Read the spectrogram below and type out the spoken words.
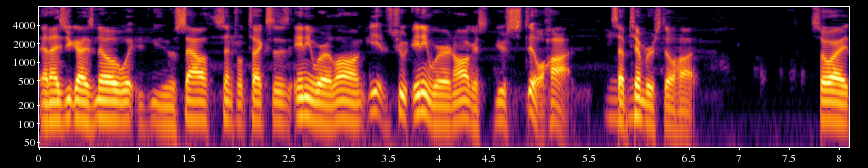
And as you guys know, you know, South Central Texas, anywhere along, shoot anywhere in August, you're still hot. Mhm. September is still hot. So I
